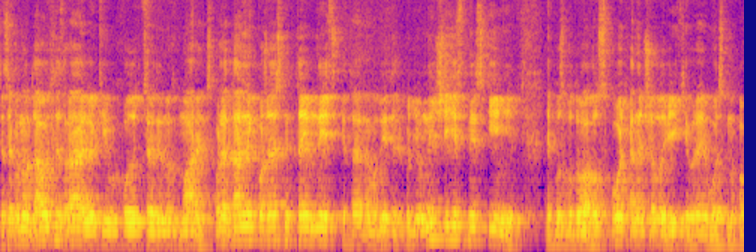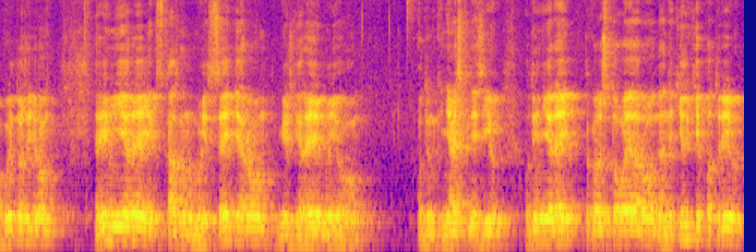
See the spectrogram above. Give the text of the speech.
законодавець Ізраїлю, який виходить в середину хмари, сполядальник божественних таємниць і тайноводитель будівничий істини скині, яку збудував Господь, а не чоловік, євреї 8. Обидва ж його рівні єреї, як сказано Моїсей і Арон, між єреями його. Один князь князів, один єрей використовує Арона, не тільки потріб,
